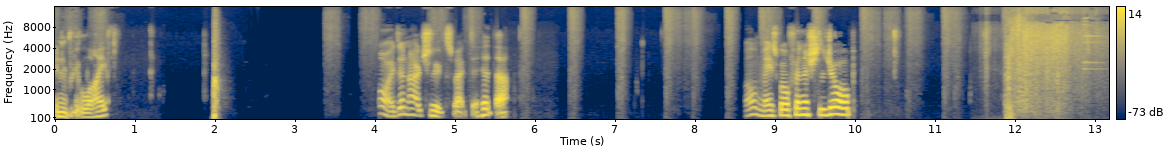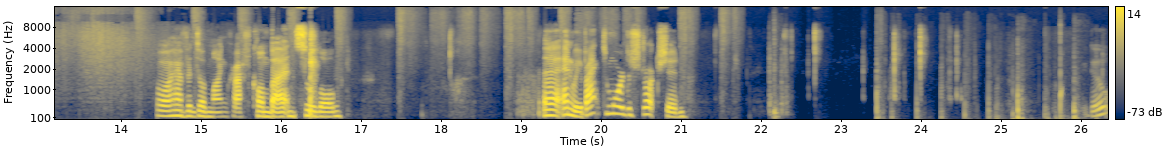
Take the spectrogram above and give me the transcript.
in real life. Oh, I didn't actually expect to hit that. Well, may as well finish the job. Oh, I haven't done Minecraft combat in so long. Uh, anyway, back to more destruction. Go.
